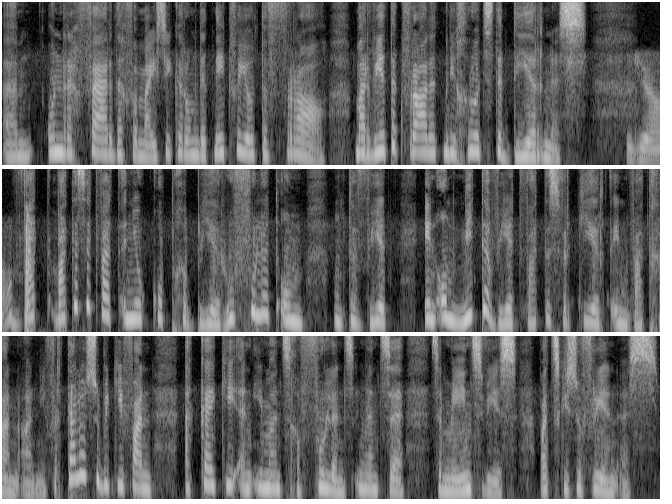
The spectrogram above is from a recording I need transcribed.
um onregverdig vir my seker om dit net vir jou te vra, maar weet ek vra dit met die grootste deernis. Ja. Wat wat is dit wat in jou kop gebeur? Hoe voel dit om om te weet en om nie te weet wat is verkeerd en wat gaan aan nie? Vertel ons so 'n bietjie van 'n kykie in iemand se gevoelens, iemand se se menswees wat skizofreen is.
